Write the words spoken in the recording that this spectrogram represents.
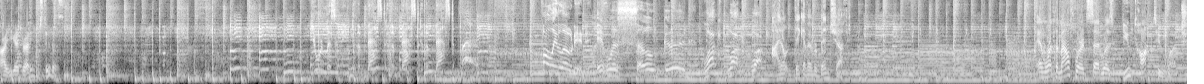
All right, you guys ready? Let's do this. You're listening to the best, to the best, to the best. Fully loaded. It was so good. Luck, luck, luck. I don't think I've ever been chuffed. And what the mouth word said was, "You talk too much."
